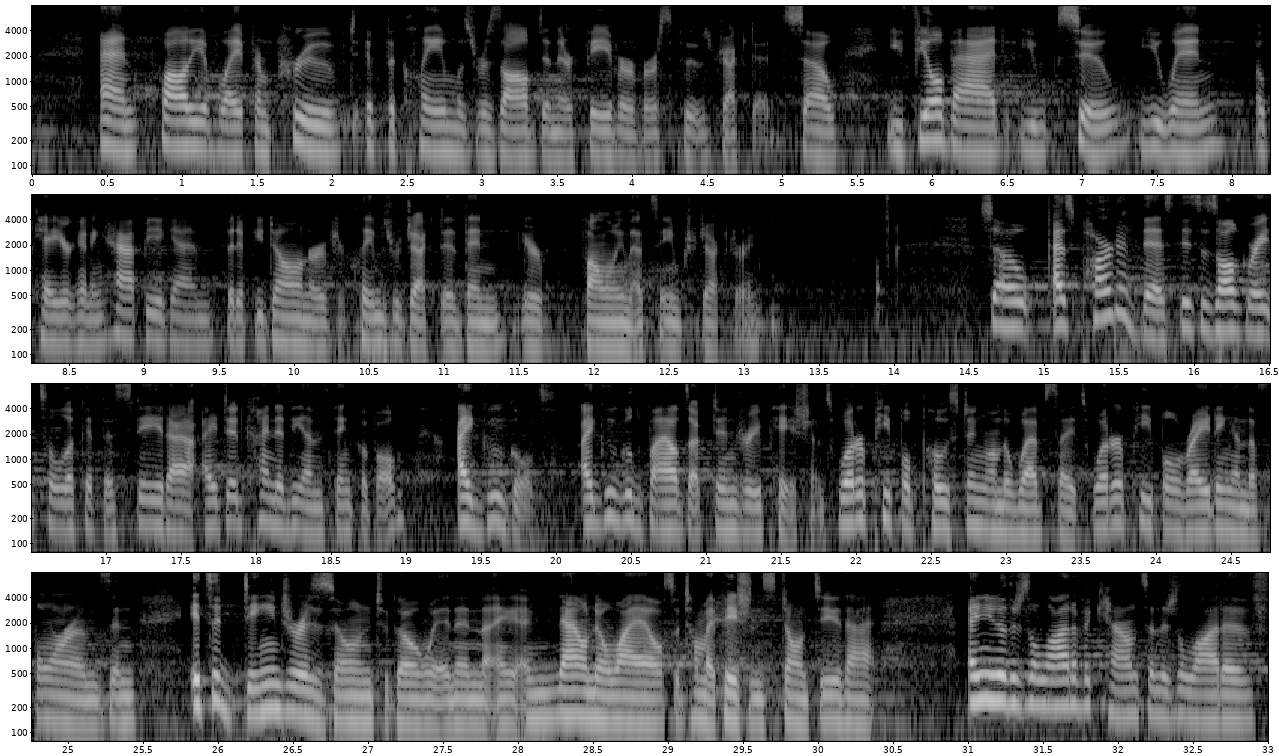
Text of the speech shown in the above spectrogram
and quality of life improved if the claim was resolved in their favor versus if it was rejected. So you feel bad, you sue, you win, okay, you're getting happy again, but if you don't or if your claim's rejected, then you're following that same trajectory. So as part of this, this is all great to look at this data. I did kind of the unthinkable. I Googled. I Googled bile duct injury patients. What are people posting on the websites? What are people writing in the forums? And it's a dangerous zone to go in, and I, I now know why I also tell my patients don't do that. And you know, there's a lot of accounts and there's a lot of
